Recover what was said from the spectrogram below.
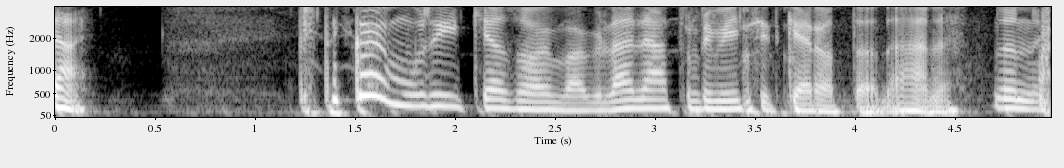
Näin. Pistäkö musiikkia soimaan? Kyllä nämä tuli vitsit kerrottua tähän. No niin.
